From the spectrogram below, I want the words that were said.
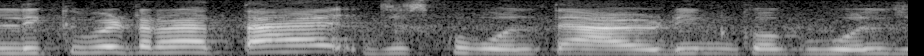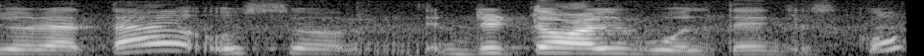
लिक्विड रहता है, जिसको बोलते हैं आयोडीन का घोल जो रहता है, उस डिटॉल बोलते हैं जिसको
